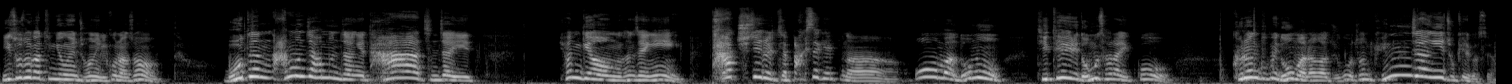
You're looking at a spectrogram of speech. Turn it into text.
이 소설 같은 경우에는 저는 읽고 나서 모든 한 문장 한 문장에 다 진짜 이 현경 선생이 다 취재를 진짜 빡세게 했구나. 오, 막 너무 디테일이 너무 살아있고 그런 부분이 너무 많아가지고 전 굉장히 좋게 읽었어요.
